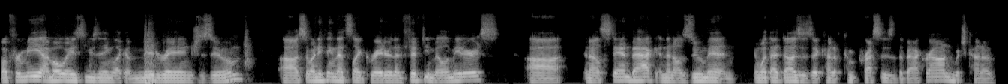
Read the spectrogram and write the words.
but for me, I'm always using like a mid-range zoom. Uh, so anything that's like greater than 50 millimeters, uh, and I'll stand back and then I'll zoom in. And what that does is it kind of compresses the background, which kind of,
